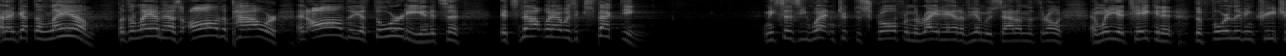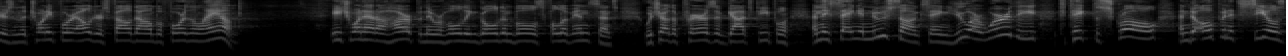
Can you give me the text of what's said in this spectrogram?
and I've got the lamb. But the lamb has all the power and all the authority, and it's, a, it's not what I was expecting. And he says he went and took the scroll from the right hand of him who sat on the throne. And when he had taken it, the four living creatures and the 24 elders fell down before the lamb. Each one had a harp, and they were holding golden bowls full of incense, which are the prayers of God's people. And they sang a new song, saying, You are worthy to take the scroll and to open its seals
